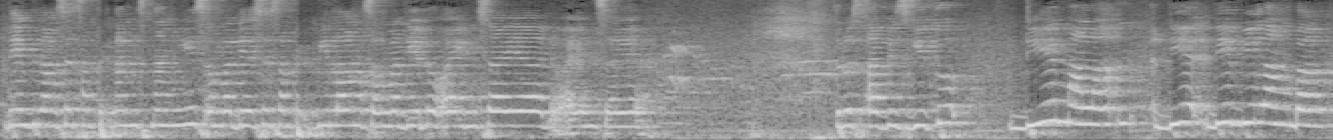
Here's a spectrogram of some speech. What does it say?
dia bilang saya sampai nangis-nangis sama dia saya sampai bilang sama dia doain saya doain saya. Terus abis gitu dia malah dia dia bilang bang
